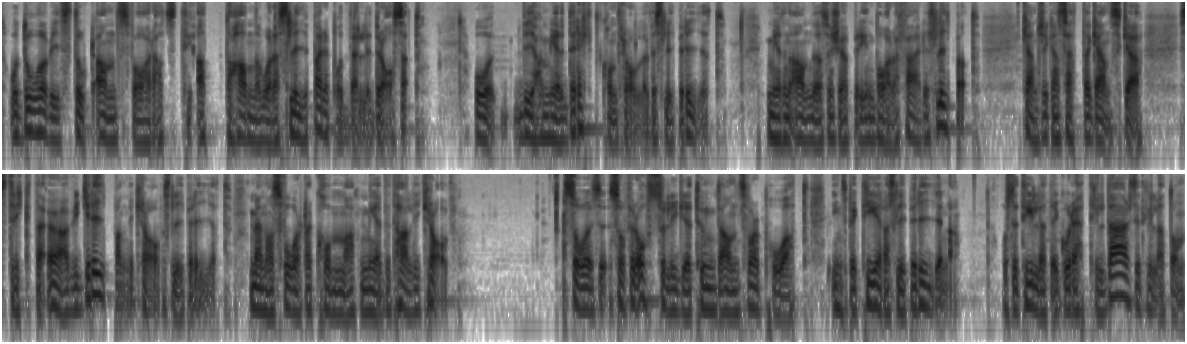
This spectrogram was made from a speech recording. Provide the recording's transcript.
Och då har vi stort ansvar att, att ta hand om våra slipare på ett väldigt bra sätt. Och vi har mer direkt kontroll över sliperiet. Medan andra som köper in bara färdigslipat kanske kan sätta ganska strikta övergripande krav på sliperiet. Men har svårt att komma med detaljkrav. Så, så för oss så ligger ett tungt ansvar på att inspektera sliperierna och se till att det går rätt till där, se till att, de,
